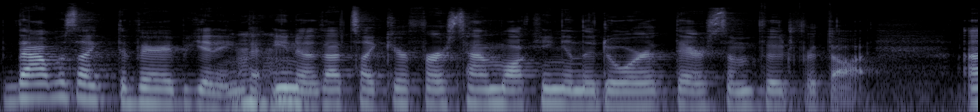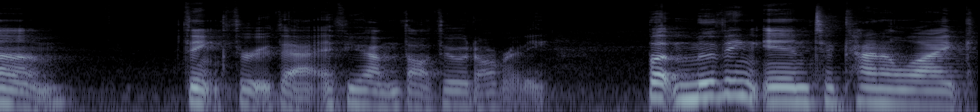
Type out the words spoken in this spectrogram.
that was like the very beginning. That you know, that's like your first time walking in the door, there's some food for thought. Um think through that if you haven't thought through it already. But moving into kind of like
